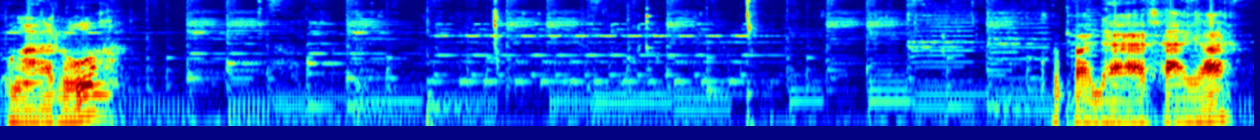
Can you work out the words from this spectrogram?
pengaruh kepada saya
